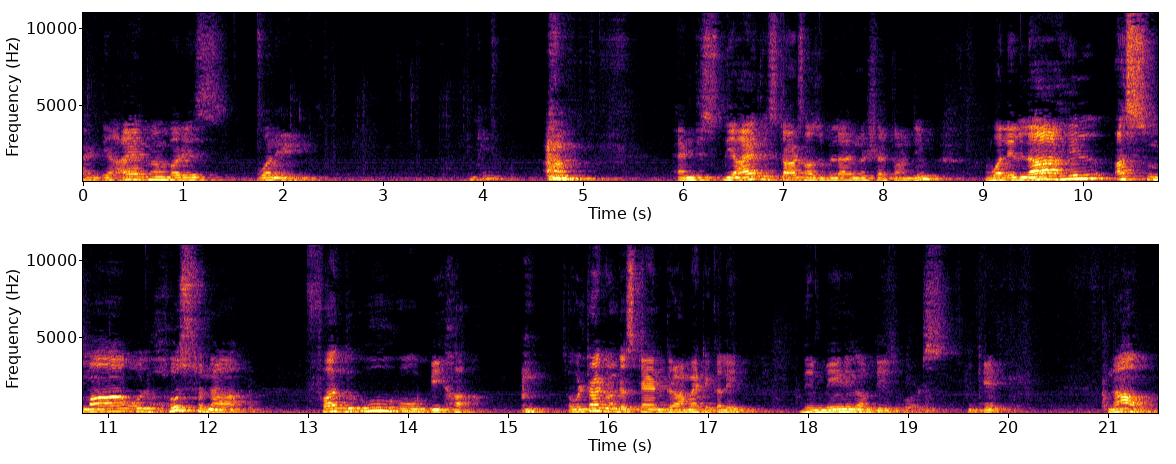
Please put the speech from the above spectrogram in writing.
And the ayat number is 180. Okay. and this, the ayat starts Azubillah ibn Shaitan Jim. Walillahil Asma'ul Husna Fad'uhu Biha. We'll try to understand grammatically the meaning of these words. Okay. Now,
